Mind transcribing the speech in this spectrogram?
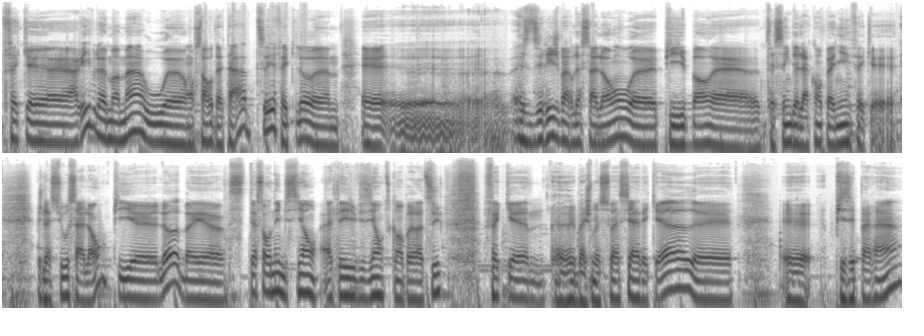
Fait que euh, arrive le moment où euh, on sort de table, tu sais, fait que là, euh, elle se dirige vers le salon, puis bon, elle fait signe de l'accompagner, fait que je la suis au salon, puis là, ben, c'était son émission à télévision, tu comprends-tu? Fait que, ben, je me suis assis avec elle, puis ses parents,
